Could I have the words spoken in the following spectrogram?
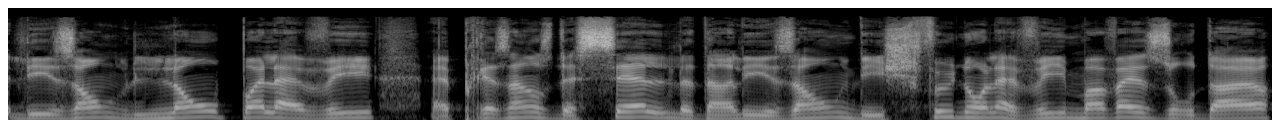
les ongles longs, pas lavés, euh, présence de sel dans les ongles, des cheveux non lavés, mauvaise odeur,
